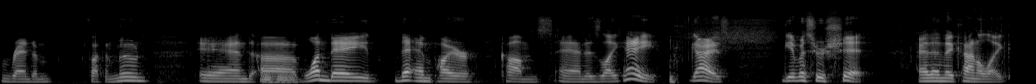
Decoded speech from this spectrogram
random fucking moon, and uh, Mm-hmm. one day the Empire comes and is like, "Hey guys, give us your shit," and then they kind of like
